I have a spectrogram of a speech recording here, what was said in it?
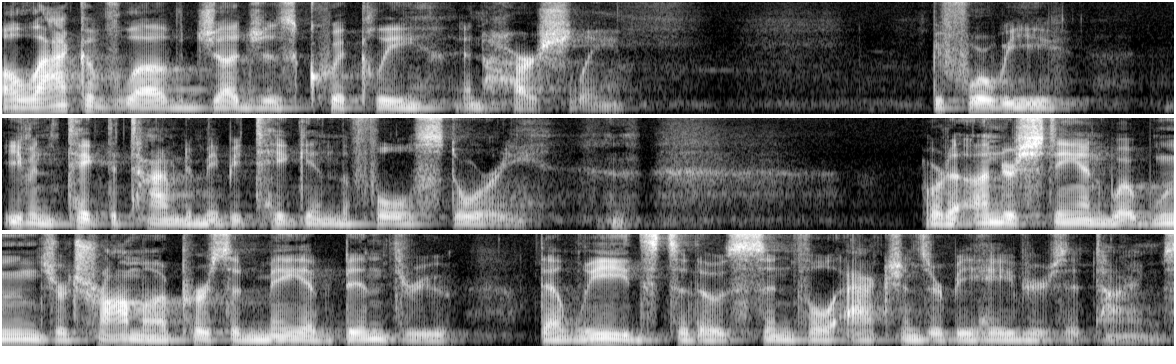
A lack of love judges quickly and harshly before we even take the time to maybe take in the full story or to understand what wounds or trauma a person may have been through that leads to those sinful actions or behaviors at times.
